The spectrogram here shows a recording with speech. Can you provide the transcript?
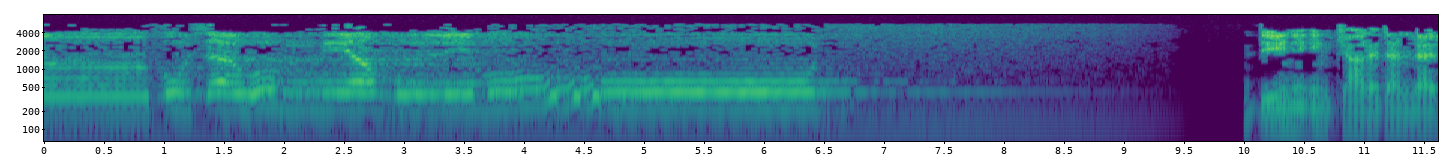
أنفسهم يظلمون Dini inkar edenler,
